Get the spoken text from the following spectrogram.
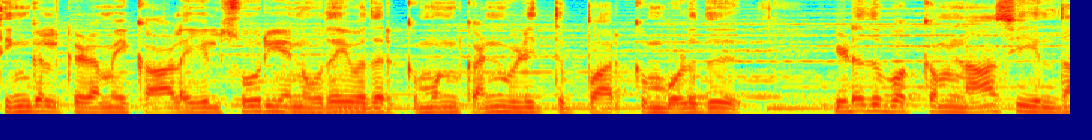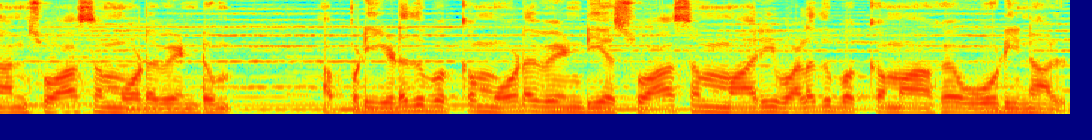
திங்கள்கிழமை காலையில் சூரியன் உதைவதற்கு முன் கண் விழித்து பார்க்கும் பொழுது இடது பக்கம் நாசியில்தான் சுவாசம் ஓட வேண்டும். அப்படி இடது பக்கம் ஓட வேண்டிய சுவாசம் மாறி வலது பக்கமாக ஓடினாள்.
